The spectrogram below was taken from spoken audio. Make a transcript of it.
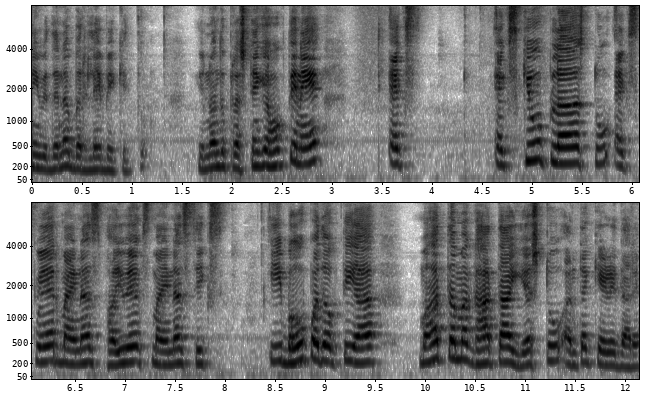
ನೀವು ಇದನ್ನು ಬರೀಲೇಬೇಕಿತ್ತು. ಇನ್ನೊಂದು ಪ್ರಶ್ನೆಗೆ ಹೋಗ್ತೀನಿ. X x cube plus two x square minus five x minus six ಈ ಬಹುಪದೋಕ್ತಿಯ ಮಹತ್ತಮ ಘಾತ ಎಷ್ಟು ಅಂತ ಕೇಳಿದ್ದಾರೆ.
